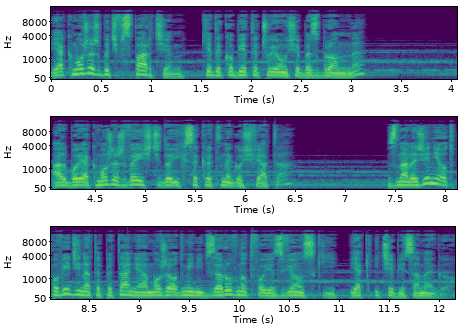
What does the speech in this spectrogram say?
Jak możesz być wsparciem, kiedy kobiety czują się bezbronne? Albo jak możesz wejść do ich sekretnego świata? Znalezienie odpowiedzi na te pytania może odmienić zarówno Twoje związki, jak i Ciebie samego.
